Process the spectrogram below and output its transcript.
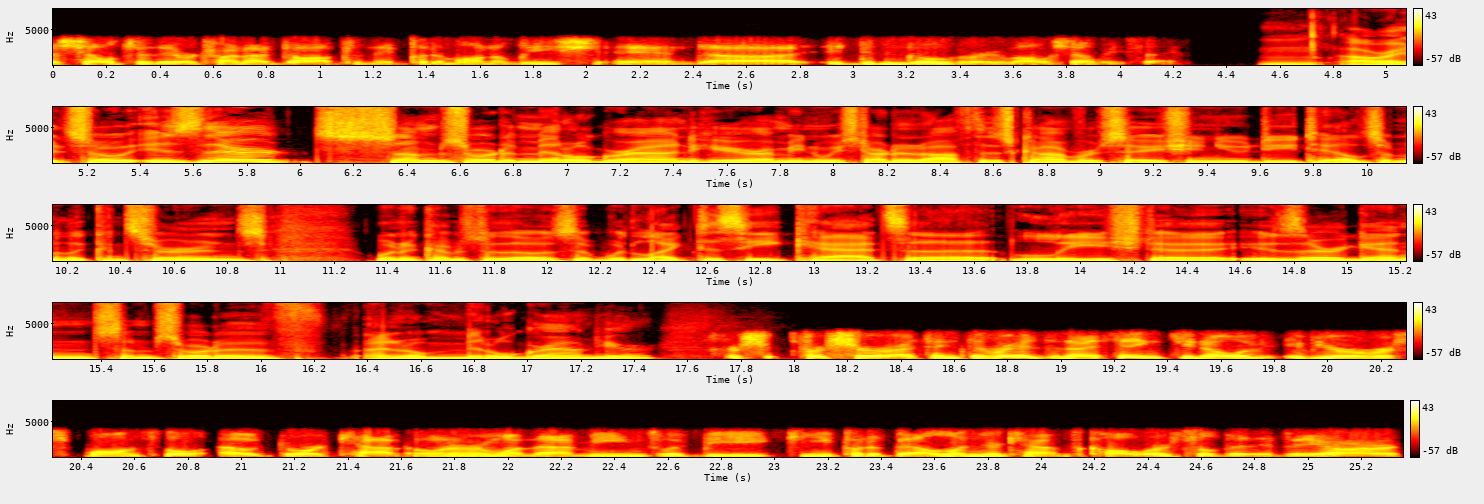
a shelter they were trying to adopt, and they put him on a leash, and uh, it didn't go very well, shall we say? Mm, all right. So, is there some sort of middle ground here? I mean, we started off this conversation. You detailed some of the concerns when it comes to those that would like to see cats uh, leashed. Uh, is there again some sort of I don't know middle ground here? For, for sure, I think there is, and I think you know if, if you're a responsible outdoor cat owner, and what that means would be, can you put a bell on your cat's collar so that if they are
